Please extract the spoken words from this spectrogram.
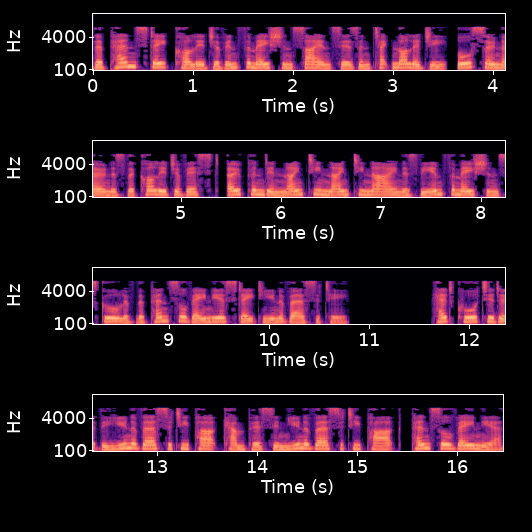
The Penn State College of Information Sciences and Technology, also known as the College of IST, opened in 1999 as the Information School of the Pennsylvania State University. Headquartered at the University Park campus in University Park, Pennsylvania,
